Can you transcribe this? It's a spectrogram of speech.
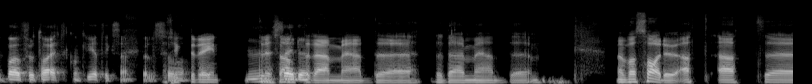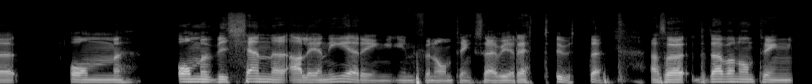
Bara för att ta ett konkret exempel. Så, jag tyckte det är mm, intressant mm, det där med, eh, det där med, eh, men vad sa du, att, att eh, om, om vi känner alienering inför någonting så är vi rätt ute. Alltså det där var någonting,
